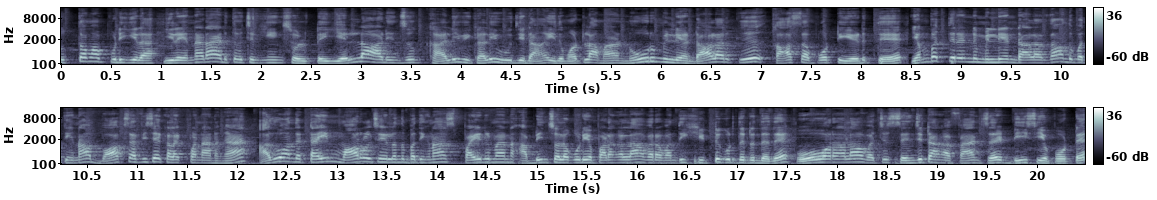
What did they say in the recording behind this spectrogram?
சுத்தமாக பிடிக்கல. இதில் என்னடா எடுத்து வச்சிருக்கீங்கன்னு சொல்லிட்டு எல்லா ஆடியன்ஸும் கழுவி கழுவி ஊத்திட்டாங்க. இது மட்டும் இல்லாமல் நூறு மில்லியன் டாலருக்கு காசை போட்டு எடுத்து எண்பத்தி ரெண்டு மில்லியன் டாலர் தான் வந்து பார்த்தீங்கன்னா பாக்ஸ் ஆஃபீஸே கலெக்ட் பண்ணானுங்க. அதுவும் அந்த டைம் மார்வல் சைடில் வந்து பார்த்தீங்கன்னா ஸ்பைடர்மேன் அப்படின்னு சொல்லக்கூடிய படங்கள்லாம் வேற வந்து ஹிட் கொடுத்துட்டு இருந்தது. ஓவராலாக வச்சு செஞ்சுட்டாங்க ஃபேன்ஸு டிசியை போட்டு.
